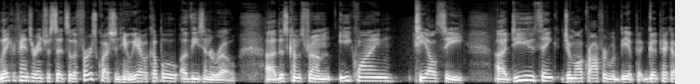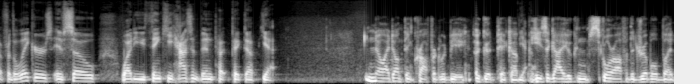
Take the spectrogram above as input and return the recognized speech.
Laker fans are interested. So the first question here, we have a couple of these in a row. Uh, this comes from Equine TLC. Uh, do you think Jamal Crawford would be a p- good pickup for the Lakers? If so, why do you think he hasn't been p- picked up yet? No, I don't think Crawford would be a good pickup. Yeah. He's a guy who can score off of the dribble, but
